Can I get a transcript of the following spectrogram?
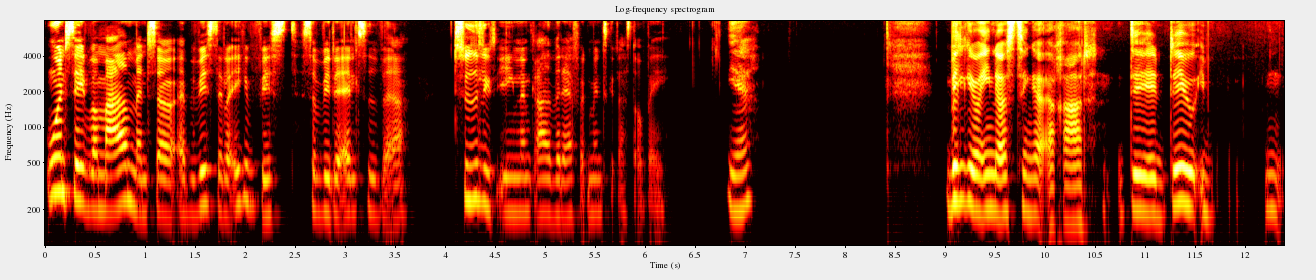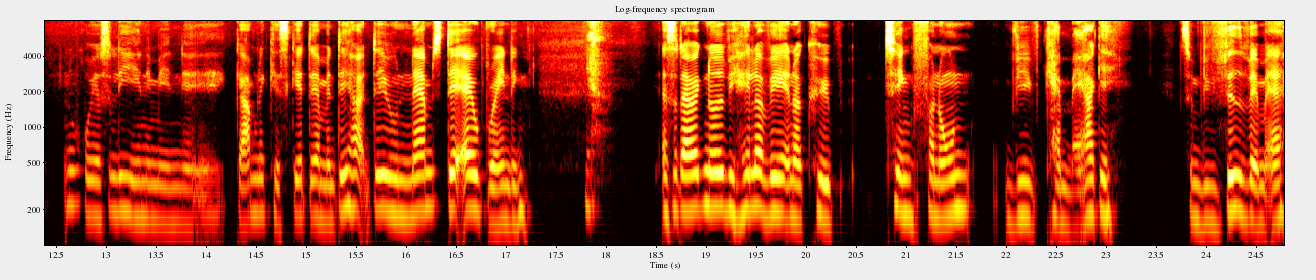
uanset hvor meget man så er bevidst eller ikke bevidst, så vil det altid være tydeligt i en eller anden grad, hvad det er for et menneske, der står bag. Ja. Hvilket jeg jo egentlig også tænker er rart. Det, det er jo... I, nu ryger jeg så lige ind i min øh, gamle kasket der, men det, her, det er jo nærmest, det er jo branding. Ja. Altså, der er jo ikke noget, vi heller vil, end at købe ting for nogen, vi kan mærke, som vi ved, hvem er.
